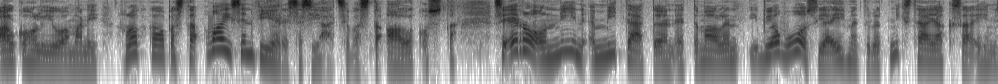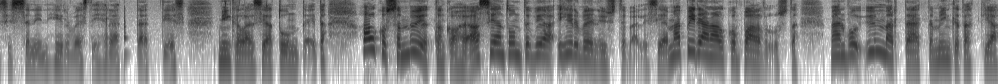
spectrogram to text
alkoholijuomani ruokakaupasta vai sen vieressä sijaitsevasta alkosta. Se ero on niin mitätön, että mä olen jo vuosia ihmetellyt, että miksi tämä jaksaa ihmisissä niin hirveästi herättää ties minkälaisia tunteita. Alkossa myyjät on kauhean asiantuntevia, hirveän ystävällisiä. Mä pidän Alkon palvelusta. Mä en voi ymmärtää, että minkä takia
